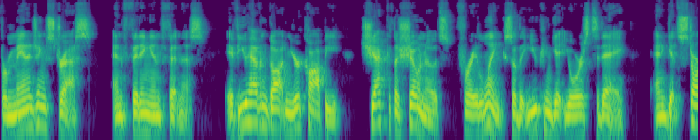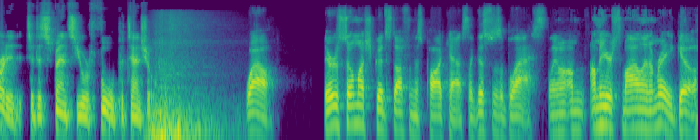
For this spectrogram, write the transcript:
for Managing Stress and Fitting in Fitness. If you haven't gotten your copy, check the show notes for a link so that you can get yours today and get started to dispense your full potential. Wow, there's so much good stuff in this podcast. Like this was a blast. Like I'm I'm here smiling. I'm ready to go.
